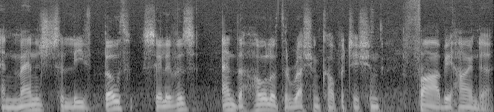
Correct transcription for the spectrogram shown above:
and managed to leave both Silivas and the whole of the Russian competition far behind her.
